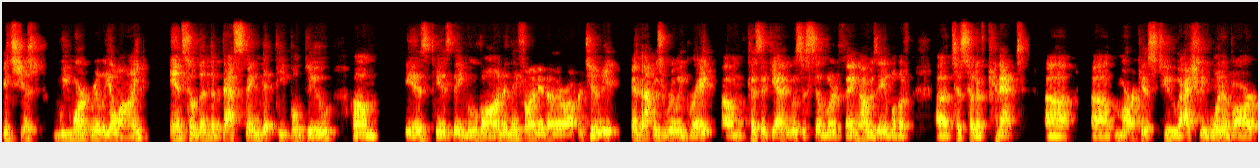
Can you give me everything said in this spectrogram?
It's just we weren't really aligned. And so then the best thing that people do um, is is they move on and they find another opportunity. And that was really great because um, again it was a similar thing. I was able to uh, to sort of connect uh, uh, marcus to actually one of our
